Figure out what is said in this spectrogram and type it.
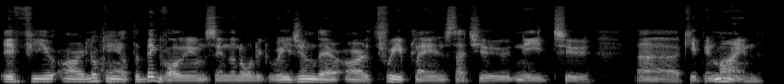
if you are looking at the big volumes in the Nordic region, there are three players that you need to uh, keep in mind.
